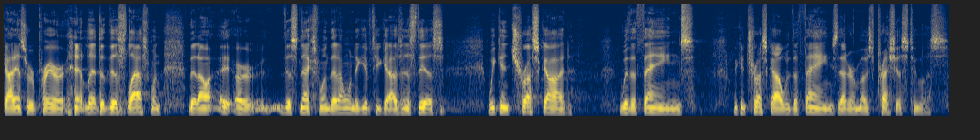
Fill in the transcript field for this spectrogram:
God answered a prayer, and it led to this last one that I, or this next one that I want to give to you guys, and it's this: we can trust God with the things, we can trust God with the things that are most precious to us.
